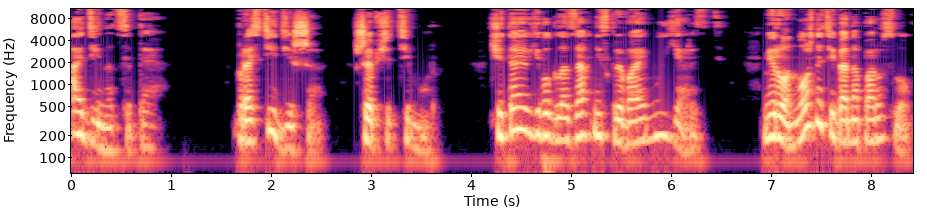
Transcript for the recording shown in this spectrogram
одиннадцатая. «Прости, Диша», — шепчет Тимур. Читаю в его глазах нескрываемую ярость. «Мирон, можно тебя на пару слов?»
